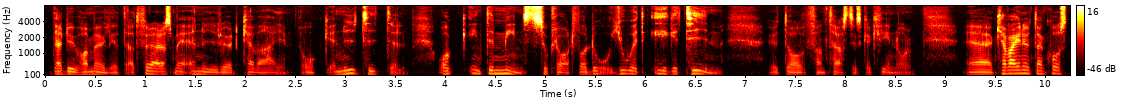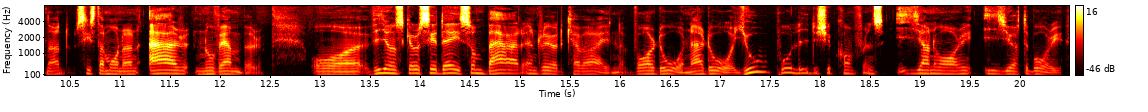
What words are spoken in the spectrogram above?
där du har möjlighet att föräras med en ny röd kavaj och en ny titel. Och inte minst såklart vad då? Jo, ett eget team utav fantastiska kvinnor. Eh, kavajen utan kostnad. Sista månaden är november. Och vi önskar att se dig som bär en röd kavaj. Var då? När då? Jo, på Leadership Conference i januari i Göteborg.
